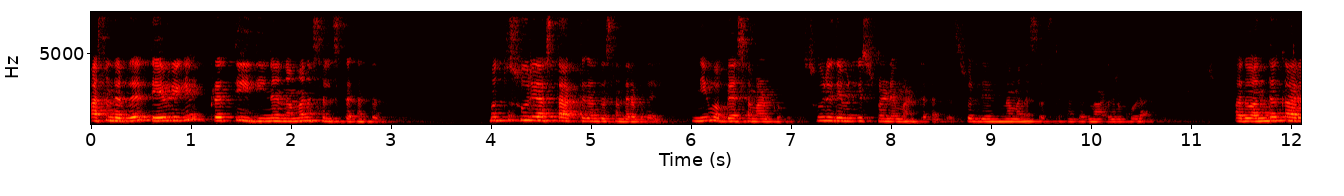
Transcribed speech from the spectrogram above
ಆ ಸಂದರ್ಭದಲ್ಲಿ ದೇವರಿಗೆ ಪ್ರತಿದಿನ ನಮನ ಸಲ್ಲಿಸ್ತಕ್ಕಂಥದ್ದು. ಮತ್ತು ಸೂರ್ಯಾಸ್ತ ಆಗ್ತಕ್ಕಂಥ ಸಂದರ್ಭದಲ್ಲಿ ನೀವು ಅಭ್ಯಾಸ ಮಾಡ್ಕೋಬೇಕು. ಸೂರ್ಯದೇವನಿಗೆ ಸ್ಮರಣೆ ಮಾಡ್ತಕ್ಕಂಥದ್ದು, ಸೂರ್ಯದೇವನಿಗೆ ನಮನ ಸಲ್ಲಿಸ್ತಕ್ಕಂಥದ್ದು ಮಾಡಿದ್ರು ಕೂಡ ಅದು ಅಂಧಕಾರ,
